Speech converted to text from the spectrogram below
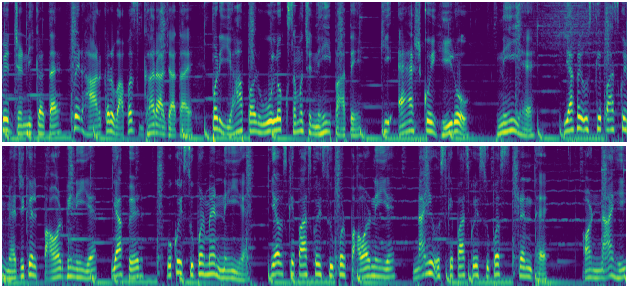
फिर जर्नी करता है, फिर हार कर वापस घर आ जाता है। पर यहाँ पर वो लोग समझ नहीं पाते कि ऐश कोई हीरो नहीं है, या फिर उसके पास कोई मैजिकल पावर भी नहीं है, या फिर वो कोई सुपरमैन नहीं है, या उसके पास कोई सुपर पावर नहीं है, ना ही उसके पास कोई सुपर स्ट्रेंथ है, और ना ही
